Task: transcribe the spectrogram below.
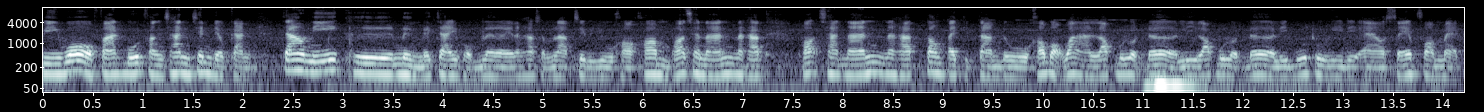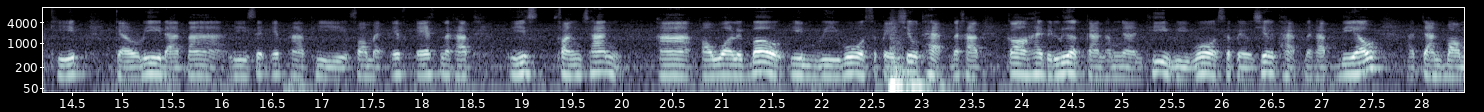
Vivo Fast Boot Function เช่นเดียวกัน เจ้านี้คือหนึ่งในใจผมเลยนะครับสำหรับ CPU c o r c o m เพราะฉะนั้นนะครับ เพราะฉะนั้นนะครับต้องไปติดตามดูเขาบอกว่า Unlock Bootloader Relock Bootloader Reboot to EDL Save Format Keep Gallery Data Reset FRP Format FS นะครับ is function are available in Vivo Special Tab นะครับ ก็ให้ไปเลือกการทำงานที่ Vivo Special Tab นะครับ เดี๋ยวอาจารย์บอม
